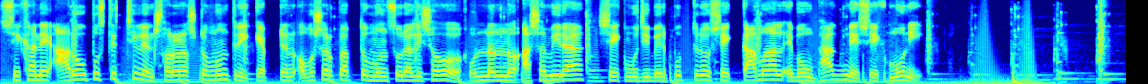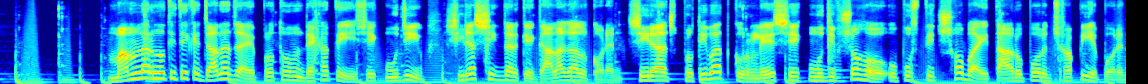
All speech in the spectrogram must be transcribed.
সেখানে আরও উপস্থিত ছিলেন স্বরাষ্ট্রমন্ত্রী ক্যাপ্টেন অবসরপ্রাপ্ত মনসুর আলী সহ অন্যান্য আসামিরা। শেখ মুজিবের পুত্র শেখ কামাল এবং ভাগ্নে শেখ মনি মামলার নথি থেকে জানা যায়, প্রথম দেখাতেই শেখ মুজিব সিরাজ শিকদারকে গালাগাল করেন। সিরাজ প্রতিবাদ করলে শেখ মুজিব সহ উপস্থিত সবাই তার উপর ঝাঁপিয়ে পড়েন।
